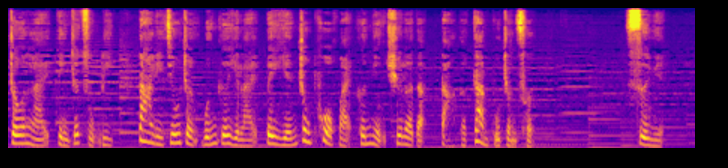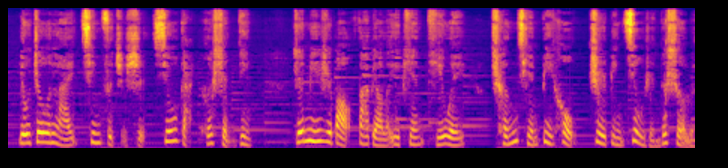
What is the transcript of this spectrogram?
周恩来顶着阻力，大力纠正文革以来被严重破坏和扭曲了的党的干部政策。四月，由周恩来亲自指示修改和审定，《人民日报》发表了一篇题为“惩前毖后，治病救人”的社论。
